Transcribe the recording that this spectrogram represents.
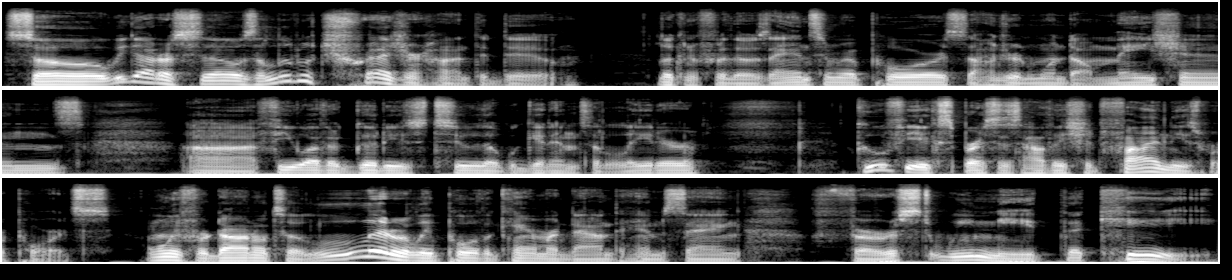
So we got ourselves a little treasure hunt to do, looking for those Ansem reports, the 101 Dalmatians, uh, a few other goodies too that we'll get into later. Goofy expresses how they should find these reports, only for Donald to literally pull the camera down to him saying, First, we need the key.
